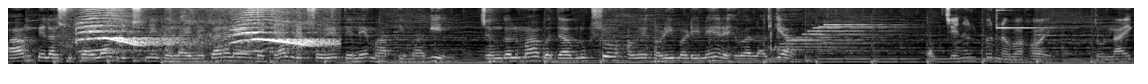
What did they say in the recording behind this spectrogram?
આમ પેલા સુકાયેલા વૃક્ષની ભલાઈને કારણે બધા વૃક્ષોએ તેને માફી માંગી. જંગલમાં બધા વૃક્ષો હવે હળીમળીને રહેવા લાગ્યા. ચેનલ પર નવા હોય તો લાઈક,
